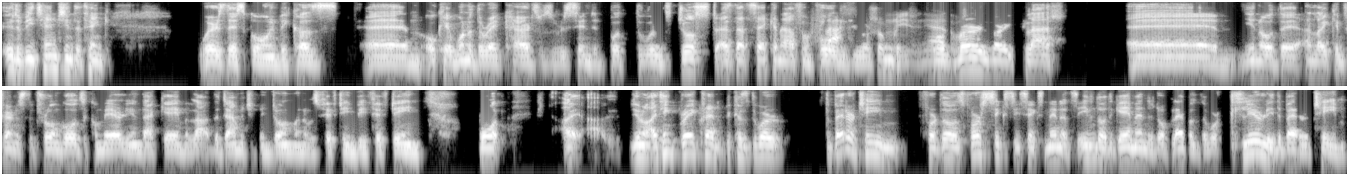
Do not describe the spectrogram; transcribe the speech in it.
it'd be tempting to think, where's this going? Because um, okay, one of the red cards was rescinded, but there was just as that second half unfolded, you were, for some reason, yeah, were very, very flat. Um, you know, the and like in fairness, the Tyrone goals that come early in that game, a lot of the damage had been done when it was 15 v 15. But I, you know, I think great credit because they were the better team for those first 66 minutes, even though the game ended up level, they were clearly the better team.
